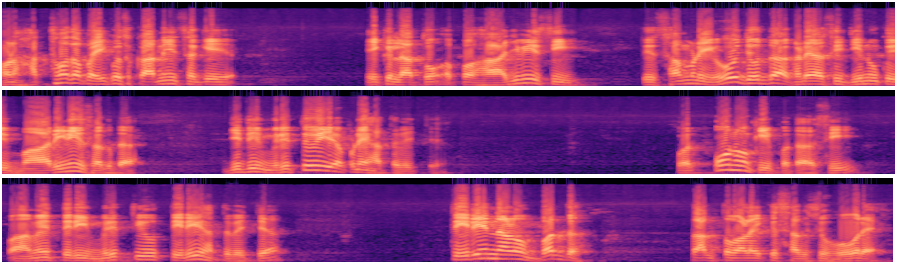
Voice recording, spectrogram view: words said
ਹੁਣ ਹੱਥੋਂ ਤਾਂ ਭਾਈ ਕੁਝ ਕਰ ਨਹੀਂ ਸਕੇ। ਇੱਕ ਲਾਤੋਂ ਅਪਹਾਜ ਵੀ ਸੀ ਤੇ ਸਾਹਮਣੇ ਉਹ ਯੋਧਾ ਖੜਿਆ ਸੀ ਜਿਹਨੂੰ ਕੋਈ ਮਾਰ ਹੀ ਨਹੀਂ ਸਕਦਾ, ਜਿਹਦੀ ਮ੍ਰਿਤੂ ਹੀ ਆਪਣੇ ਹੱਥ ਵਿੱਚ ਪਰ ਉਹਨੂੰ ਕੀ ਪਤਾ ਸੀ, ਭਾਵੇਂ ਤੇਰੀ ਮ੍ਰਿਤੂ ਤੇਰੇ ਹੱਥ ਵਿੱਚ ਹੈ, ਤੇਰੇ ਨਾਲੋਂ ਵੱਧ ਤਾਕਤ ਵਾਲਾ ਇੱਕ ਸ਼ਖਸ ਹੋਰ ਹੈ।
